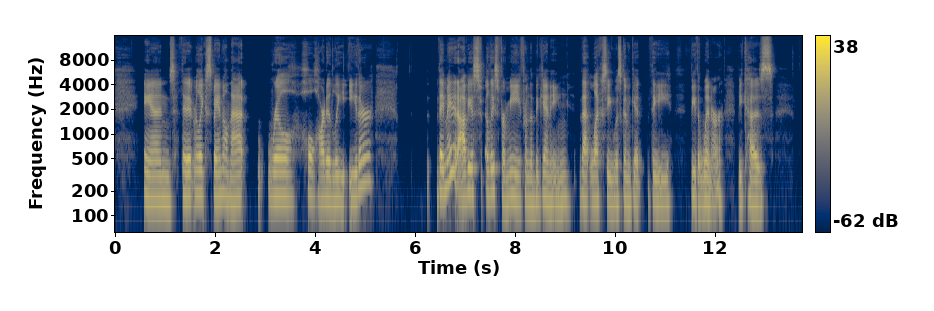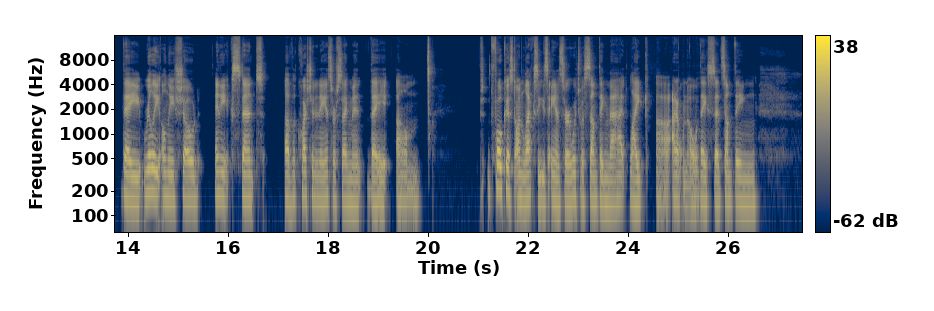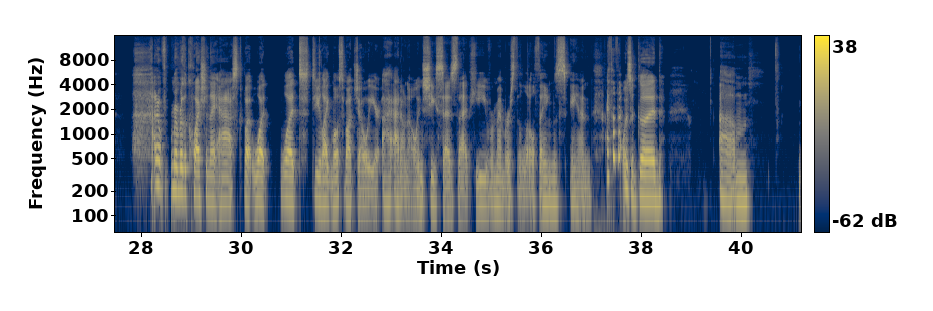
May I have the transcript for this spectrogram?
and they didn't really expand on that real wholeheartedly either they made it obvious at least for me from the beginning that lexi was going to get the be the winner because they really only showed any extent of a question and answer segment they um focused on Lexi's answer, which was something that, like, uh, I don't know, they said something. I don't remember the question they asked, but what what do you like most about Joey? Or I, I don't know. And she says that he remembers the little things, and I thought that was a good um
